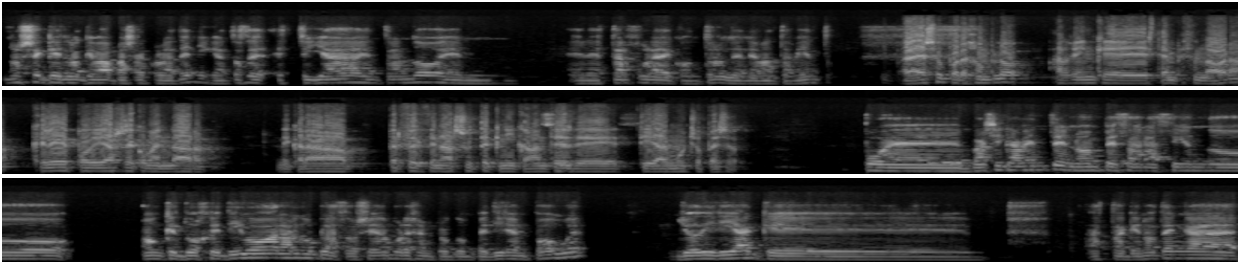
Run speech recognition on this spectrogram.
no sé qué es lo que va a pasar con la técnica. Entonces estoy ya entrando en, estar fuera de control del levantamiento. para eso, por ejemplo, alguien que está empezando ahora, ¿qué le podrías recomendar de cara a perfeccionar su técnica antes de tirar mucho peso? Pues básicamente no empezar haciendo, aunque tu objetivo a largo plazo sea, por ejemplo, competir en Power, yo diría que hasta que no tengas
